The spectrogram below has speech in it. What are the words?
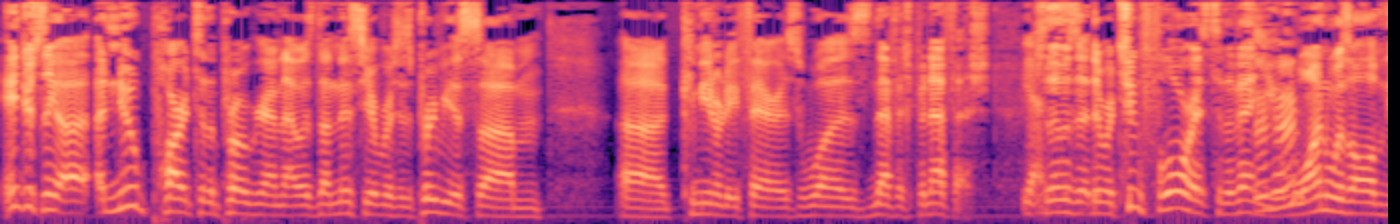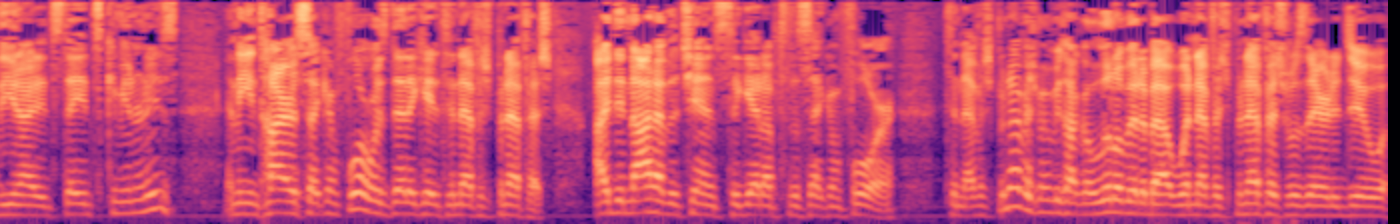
Interesting. Uh, a new part to the program that was done this year versus previous um, uh, community fairs was Nefesh B'Nefesh. Yes. So there was a, there were two floors to the venue. Mhm. One was all of the United States communities, and the entire second floor was dedicated to Nefesh B'Nefesh. I did not have the chance to get up to the second floor to Nefesh B'Nefesh. Maybe talk a little bit about what Nefesh B'Nefesh was there to do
